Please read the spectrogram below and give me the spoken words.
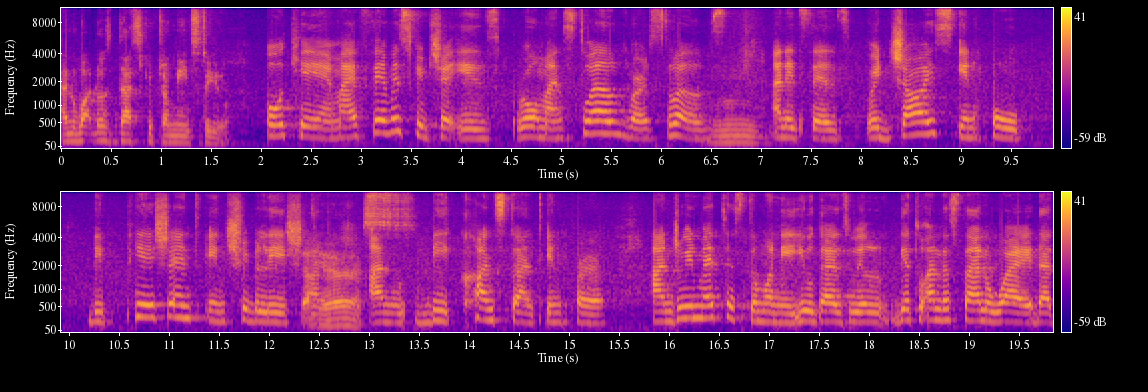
and what does that scripture means to you Okay, my favorite scripture is Romans 12, verse 12. Mm. And it says, Rejoice in hope, be patient in tribulation, Yes. and be constant in prayer. And during my testimony, you guys will get to understand why that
